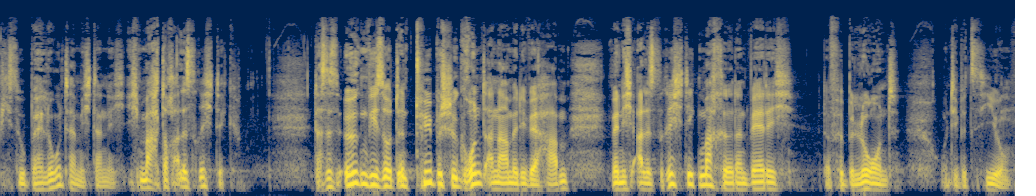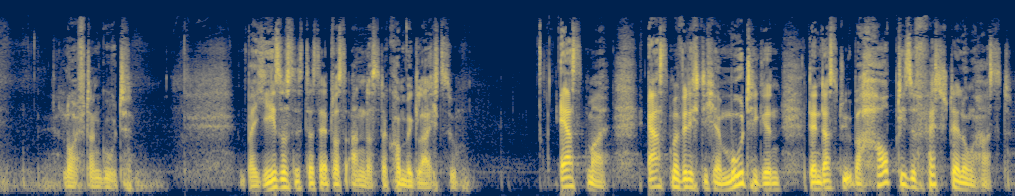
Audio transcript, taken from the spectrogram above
wieso belohnt er mich dann nicht? Ich mache doch alles richtig. Das ist irgendwie so eine typische Grundannahme, die wir haben. Wenn ich alles richtig mache, dann werde ich dafür belohnt und die Beziehung läuft dann gut. Bei Jesus ist das etwas anders, da kommen wir gleich zu. Erstmal, erstmal will ich dich ermutigen, denn dass du überhaupt diese Feststellung hast,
